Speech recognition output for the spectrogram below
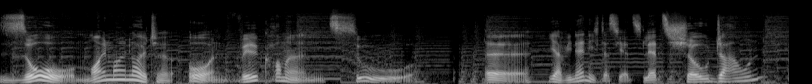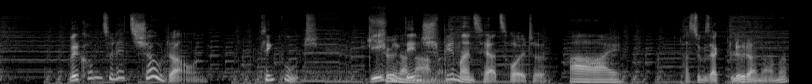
So, moin moin Leute und willkommen zu, äh, ja, wie nenne ich das jetzt? Let's Showdown? Willkommen zu Let's Showdown. Klingt gut. Gegen Schöner den Name. Spielmannsherz heute. Hi. Hast du gesagt, blöder Name?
